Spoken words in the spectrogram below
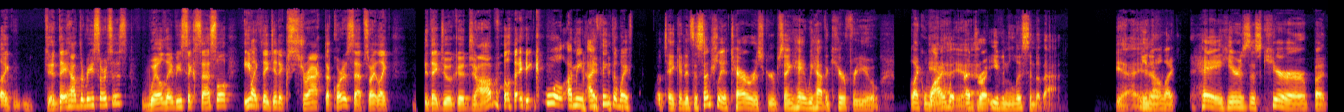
like did they have the resources? Will they be successful? Even Like- if they did extract the cordyceps, right? Like did they do a good job? like well i mean i think the way would take it it's essentially a terrorist group saying hey we have a cure for you like why Yeah, would yeah. Fedra even listen to that yeah, you know like hey here's this cure but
